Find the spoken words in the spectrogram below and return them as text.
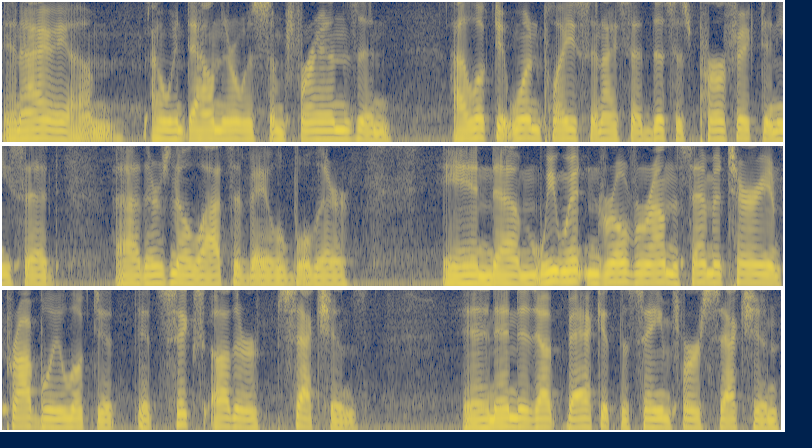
and I um, I went down there with some friends and I looked at one place and I said this is perfect, and he said uh, there's no lots available there, and um, we went and drove around the cemetery and probably looked at, at six other sections, and ended up back at the same first section,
